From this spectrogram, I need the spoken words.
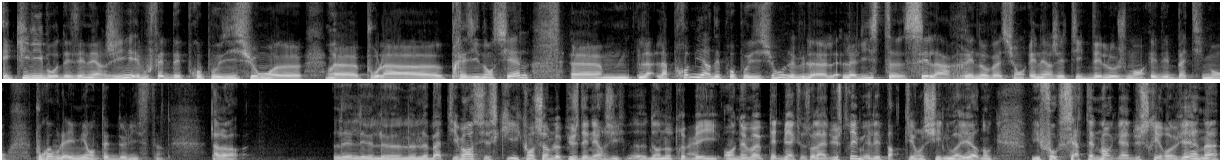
équilibre des énergies et vous faites des propositions euh, euh, pour la présidentielle. la, première des propositions, j'ai vu la, la liste, c'est la rénovation énergétique des logements et des bâtiments. Pourquoi vous l'avez mis en tête de liste? Alors, le, bâtiment, c'est ce qui consomme le plus d'énergie euh, dans notre pays. On aimerait peut-être bien que ce soit l'industrie, mais elle est partie en Chine ou ailleurs, donc il faut certainement que l'industrie revienne. Hein.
